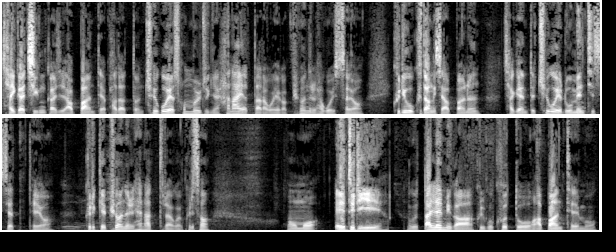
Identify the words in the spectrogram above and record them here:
자기가 지금까지 아빠한테 받았던 최고의 선물 중에 하나였다라고 얘가 표현을 하고 있어요. 그리고 그 당시 아빠는 자기한테 최고의 로맨티스트였대요. 그렇게 표현을 해놨더라고요. 그래서, 어, 뭐, 애들이, 그 딸내미가, 그리고 그것도 아빠한테 뭐,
